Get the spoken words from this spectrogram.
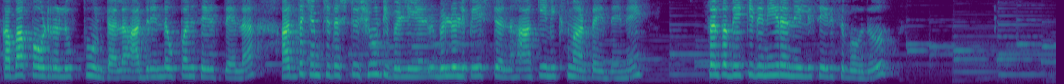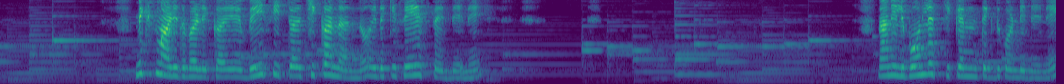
ಕಬಾಬ್ ಪೌಡರಲ್ಲಿ ಉಪ್ಪು ಉಂಟಲ್ಲ ಅದರಿಂದ ಉಪ್ಪನ್ನು ಸೇರಿಸ್ತಾ ಇಲ್ಲ. ಅರ್ಧ ಚಮಚದಷ್ಟು ಶುಂಠಿ ಬೆಳ್ಳಿ, ಬೆಳ್ಳುಳ್ಳಿ ಪೇಸ್ಟನ್ನು ಹಾಕಿ ಮಿಕ್ಸ್ ಮಾಡ್ತಾ ಇದ್ದೇನೆ. ಸ್ವಲ್ಪ ಬೇಕಿದೆ ನೀರನ್ನು ಇಲ್ಲಿ ಸೇರಿಸಬಹುದು. ಮಿಕ್ಸ್ ಮಾಡಿದ ಬಳಿಕ ಬೇಯಿಸಿಟ್ಟ ಚಿಕನನ್ನು ಇದಕ್ಕೆ ಸೇರಿಸ್ತಾ ಇದ್ದೇನೆ. ನಾನಿಲ್ಲಿ ಬೋನ್ಲೆಸ್ ಚಿಕನ್ ತೆಗೆದುಕೊಂಡಿದ್ದೇನೆ.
